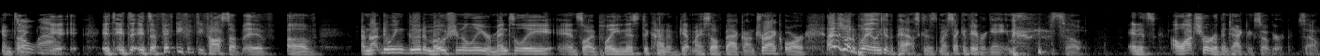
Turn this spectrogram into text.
And it's Oh, like wow. it, it, it's it's a 50-50 toss up of of i'm not doing good emotionally or mentally and so i'm playing this to kind of get myself back on track or i just want to play a link to the past because it's my second favorite game. So and it's a lot shorter than tactics ogre so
